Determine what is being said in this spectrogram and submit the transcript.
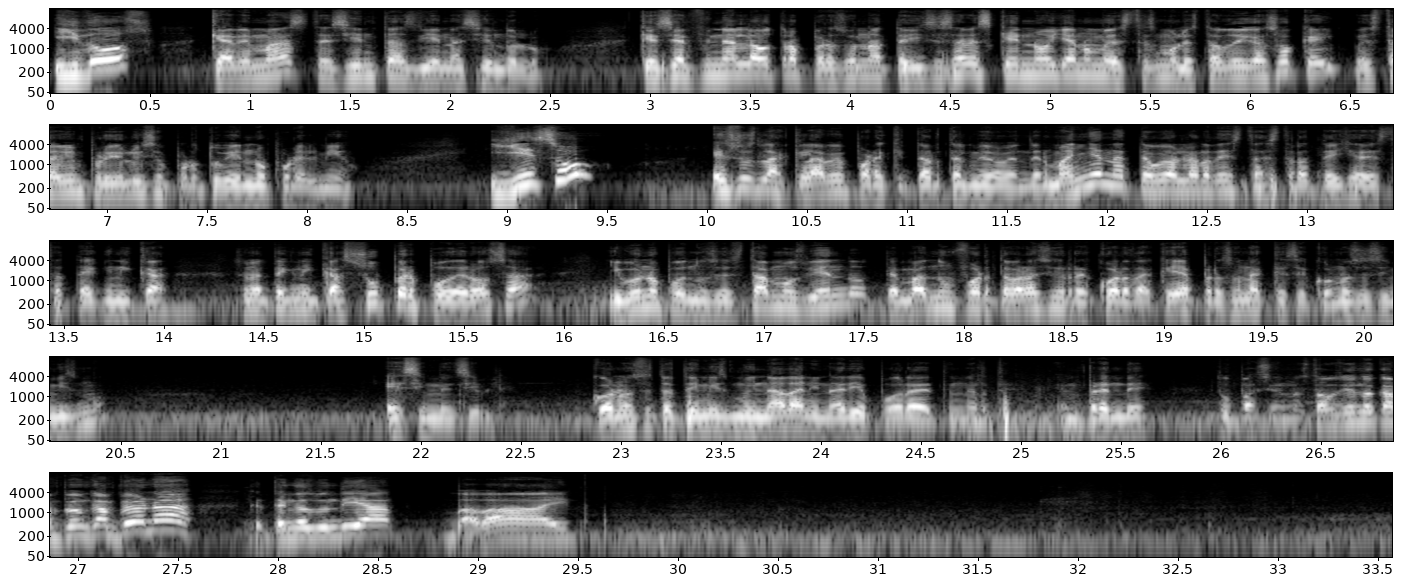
Y dos, que además te sientas bien haciéndolo. Que si al final la otra persona te dice, ¿sabes qué? No, ya no me estés molestando, digas, ok, está bien, pero yo lo hice por tu bien, no por el mío. Y eso, eso es la clave para quitarte el miedo a vender. Mañana te voy a hablar de esta estrategia, de esta técnica. Es una técnica súper poderosa. Y bueno, pues nos estamos viendo. Te mando un fuerte abrazo y recuerda, aquella persona que se conoce a sí mismo es invencible. Conócete a ti mismo y nada ni nadie podrá detenerte. Emprende tu pasión. Nos estamos viendo campeón, campeona. Que tengas buen día. Bye bye.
